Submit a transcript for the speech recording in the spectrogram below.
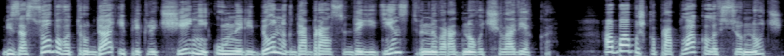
Без особого труда и приключений умный ребенок добрался до единственного родного человека. А бабушка проплакала всю ночь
